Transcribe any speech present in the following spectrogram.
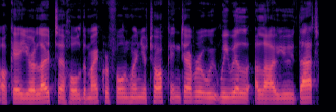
Okay, you're allowed to hold the microphone when you're talking, Deborah. We, we will allow you that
